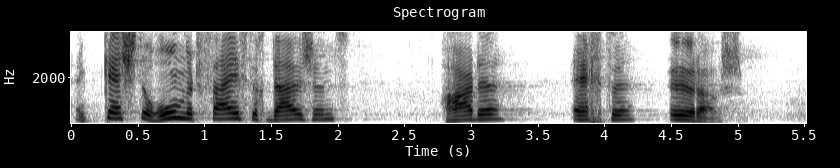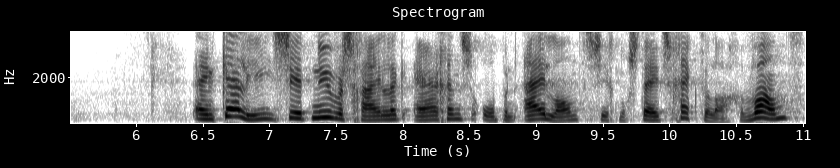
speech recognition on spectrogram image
en cashte 150.000 harde, echte euro's. En Kelly zit nu waarschijnlijk ergens op een eiland zich nog steeds gek te lachen. Want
